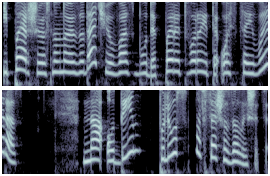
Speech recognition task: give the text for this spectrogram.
І першою основною задачею у вас буде перетворити ось цей вираз на 1 плюс ну, все, що залишиться.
